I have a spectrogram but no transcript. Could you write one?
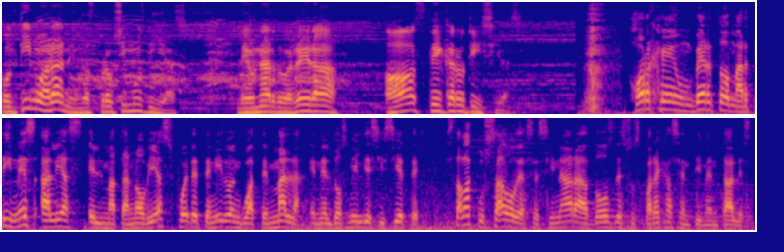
continuarán en los próximos días. Leonardo Herrera, Azteca Noticias. Jorge Humberto Martínez, alias El Matanovias, fue detenido en Guatemala en el 2017. Estaba acusado de asesinar a dos de sus parejas sentimentales.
